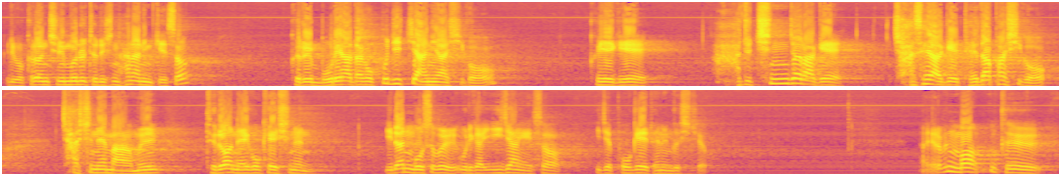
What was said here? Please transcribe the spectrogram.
그리고 그런 질문을 들으신 하나님께서 그를 모래하다고 꾸짖지 아니하시고 그에게 아주 친절하게 자세하게 대답하시고 자신의 마음을 드러내고 계시는 이런 모습을 우리가 이 장에서 이제 보게 되는 것이죠. 아, 여러분 뭐 그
